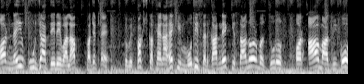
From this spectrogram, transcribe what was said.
और नई ऊर्जा देने वाला बजट है। तो विपक्ष का कहना है कि मोदी सरकार ने किसानों और मजदूरों और आम आदमी को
